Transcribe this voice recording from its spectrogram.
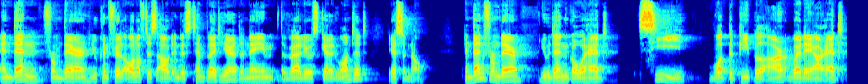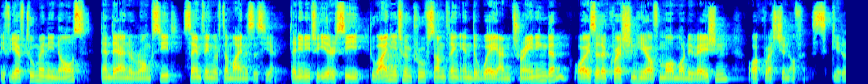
And then from there, you can fill all of this out in this template here the name, the values, get it wanted Yes or no? And then from there, you then go ahead, see what the people are, where they are at. If you have too many no's, then they are in the wrong seat. Same thing with the minuses here. Then you need to either see, do I need to improve something in the way I'm training them? Or is it a question here of more motivation or a question of skill?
